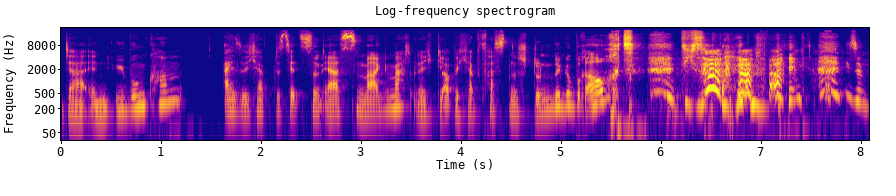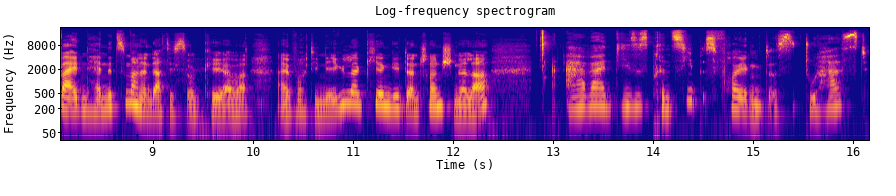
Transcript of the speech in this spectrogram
da in Übung kommen. Also ich habe das jetzt zum ersten Mal gemacht und ich glaube, ich habe fast eine Stunde gebraucht, diese beiden, Finger, diese beiden Hände zu machen. Dann dachte ich so, okay, aber einfach die Nägel lackieren geht dann schon schneller. Aber dieses Prinzip ist folgendes. Du hast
